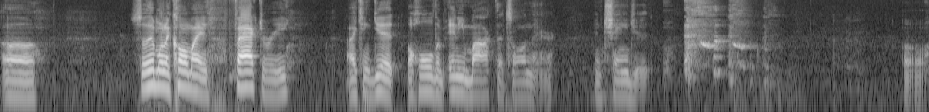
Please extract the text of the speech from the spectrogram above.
Uh, so then when I call my factory, I can get a hold of any mock that's on there and change it. Oh.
